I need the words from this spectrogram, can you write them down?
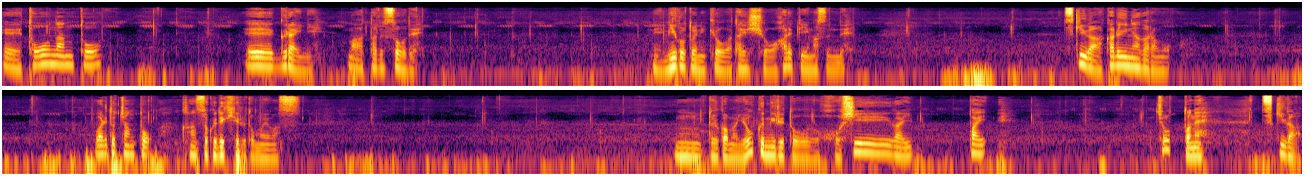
えー東南東、えーぐらいに、まあ、当たるそうで、ね、見事に今日は大将晴れていますんで月が明るいながらも割とちゃんと観測できていると思います。うんというかまあよく見ると星がいっぱいちょっとね月が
